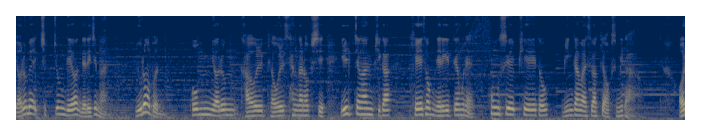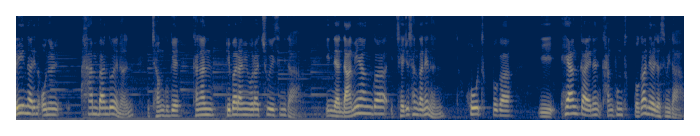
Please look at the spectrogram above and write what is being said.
여름에 집중되어 내리지만 유럽은 봄, 여름, 가을, 겨울 상관없이 일정한 비가 계속 내리기 때문에 홍수의 피해에 더욱 민감할 수밖에 없습니다. 어린이날인 오늘 한반도에는 전국에 강한 비바람이 몰아치고 있습니다. 남해안과 제주 산간에는 호우특보가 이 해안가에는 강풍특보가 내려졌습니다.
